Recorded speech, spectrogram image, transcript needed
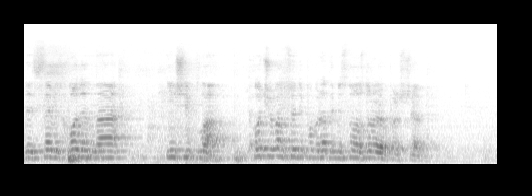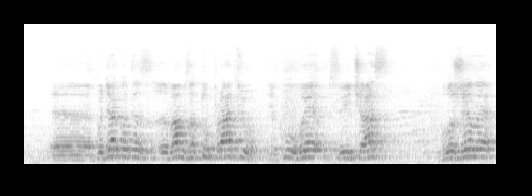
десь все відходить на інший план. Хочу вам сьогодні побажати міцного здоров'я в першу чергу. Е, Подякувати вам за ту працю, яку ви в свій час вложили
